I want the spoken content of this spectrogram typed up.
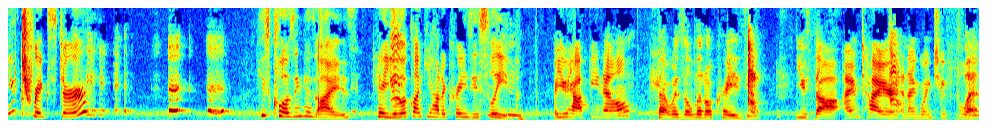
You trickster. He's closing his eyes. Hey, you look like you had a crazy sleep. Are you happy now? That was a little crazy. You thought, I'm tired and I'm going to flip.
